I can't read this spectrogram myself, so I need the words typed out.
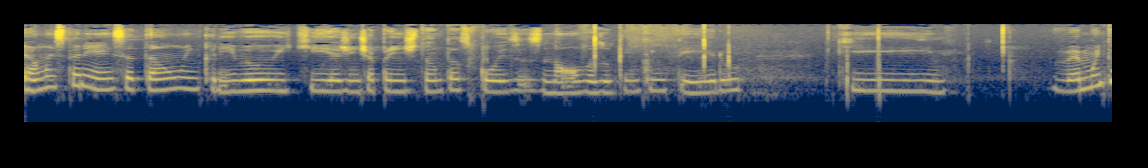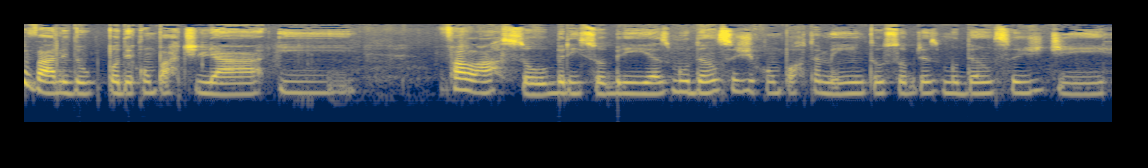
É uma experiência tão incrível e que a gente aprende tantas coisas novas o tempo inteiro que é muito válido poder compartilhar e falar sobre, sobre as mudanças de comportamento, sobre as mudanças de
